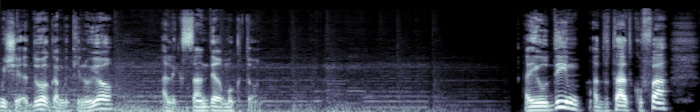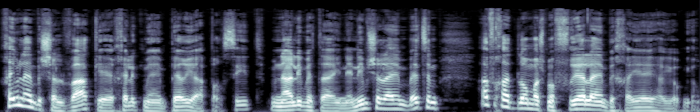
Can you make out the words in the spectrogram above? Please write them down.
מי שידוע גם בכינויו אלכסנדר מוקדון. היהודים, עד אותה התקופה, חיים להם בשלווה כחלק מהאימפריה הפרסית, מנהלים את העניינים שלהם, בעצם אף אחד לא ממש מפריע להם בחיי היום-יום.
